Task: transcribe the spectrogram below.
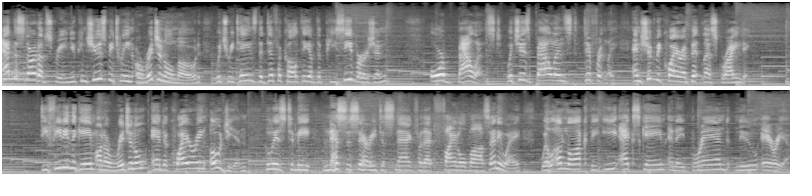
At the startup screen, you can choose between Original Mode, which retains the difficulty of the PC version, or Balanced, which is balanced differently and should require a bit less grinding. Defeating the game on Original and acquiring Ogian, who is to me necessary to snag for that final boss anyway, will unlock the EX game in a brand new area.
